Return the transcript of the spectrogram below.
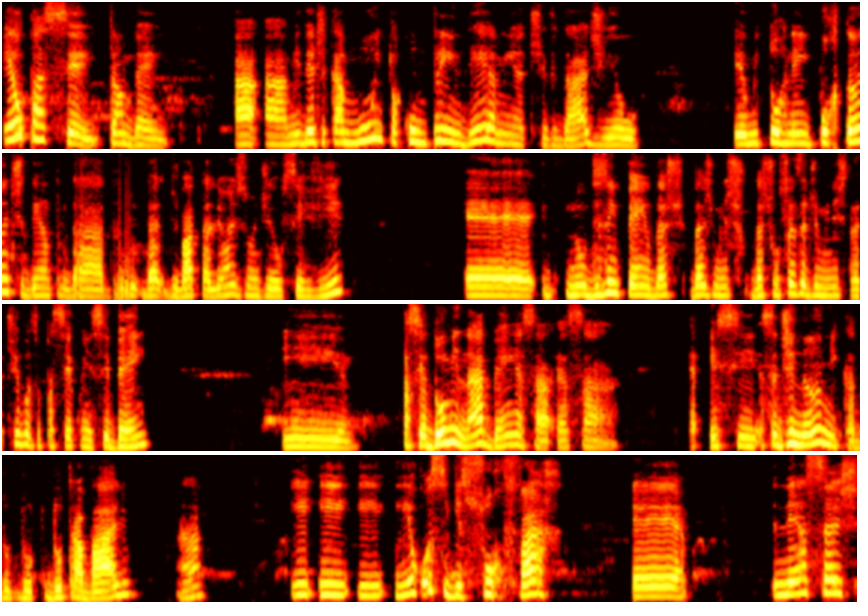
Eu passei também a, a, me dedicar muito a compreender a minha atividade. Eu eu me tornei importante dentro da, do, da, de batalhões onde eu servi. É, no desempenho das, das, minhas, das funções administrativas, eu passei a conhecer bem e passei a dominar bem essa, essa, esse, essa dinâmica do, do, do trabalho. Né? E, e, e, eu consegui surfar é, nessas,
